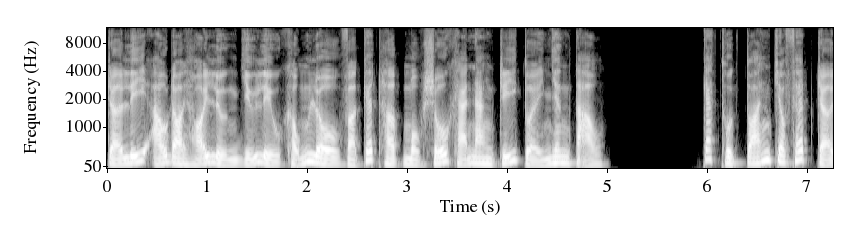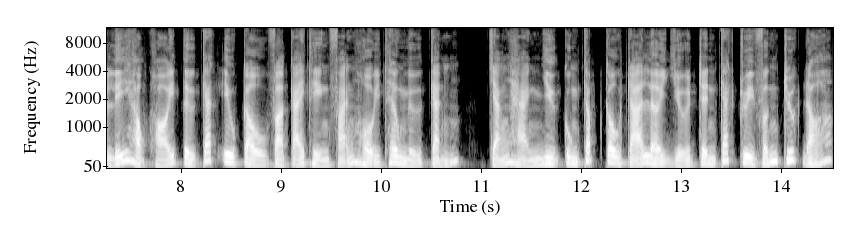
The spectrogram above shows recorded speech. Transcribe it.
Trợ lý ảo đòi hỏi lượng dữ liệu khổng lồ và kết hợp một số khả năng trí tuệ nhân tạo. Các thuật toán cho phép trợ lý học hỏi từ các yêu cầu và cải thiện phản hồi theo ngữ cảnh, chẳng hạn như cung cấp câu trả lời dựa trên các truy vấn trước đó.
